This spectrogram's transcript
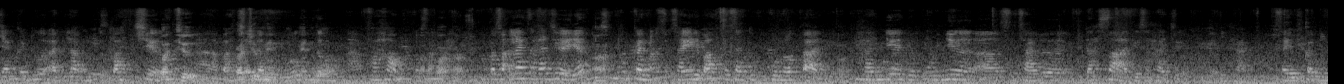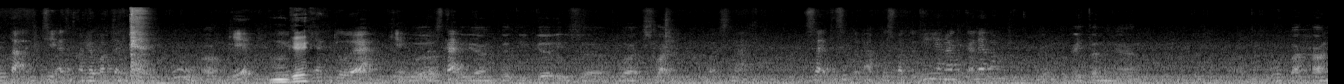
Yang kedua adalah untuk baca Baca. Ah, baca, Baca dahulu manual. untuk ah, faham persoalan Faham. Persoalan sahaja ya Ah. Bukan maksud saya baca satu buku nota dia. Hanya dia punya ah, secara dasar dia sahaja lihat Saya bukan minta Encik atau pada baca buku Ah. Okey Okey. Yang kedua eh Okey, teruskan yang ketiga is uh, buat slide Buat slide Slide tersebut apa sepatutnya yang ada kat dalam yang berkaitan dengan uh, bahan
